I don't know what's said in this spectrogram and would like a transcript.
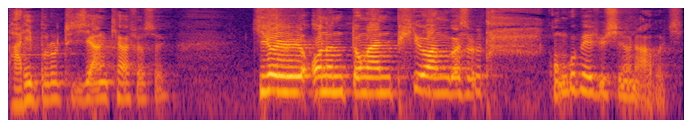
발이 불을 트지 않게 하셨어요. 길을 오는 동안 필요한 것을 다 공급해 주시는 아버지.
